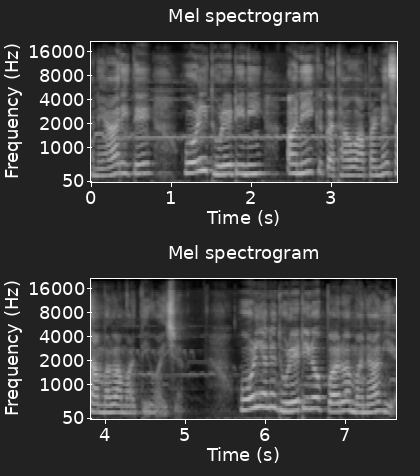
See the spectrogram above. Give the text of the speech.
અને આ રીતે હોળી ધૂળેટીની અનેક કથાઓ આપણને સાંભળવા મળતી હોય છે. હોળી અને ધૂળેટીનો પર્વ મનાવીએ,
